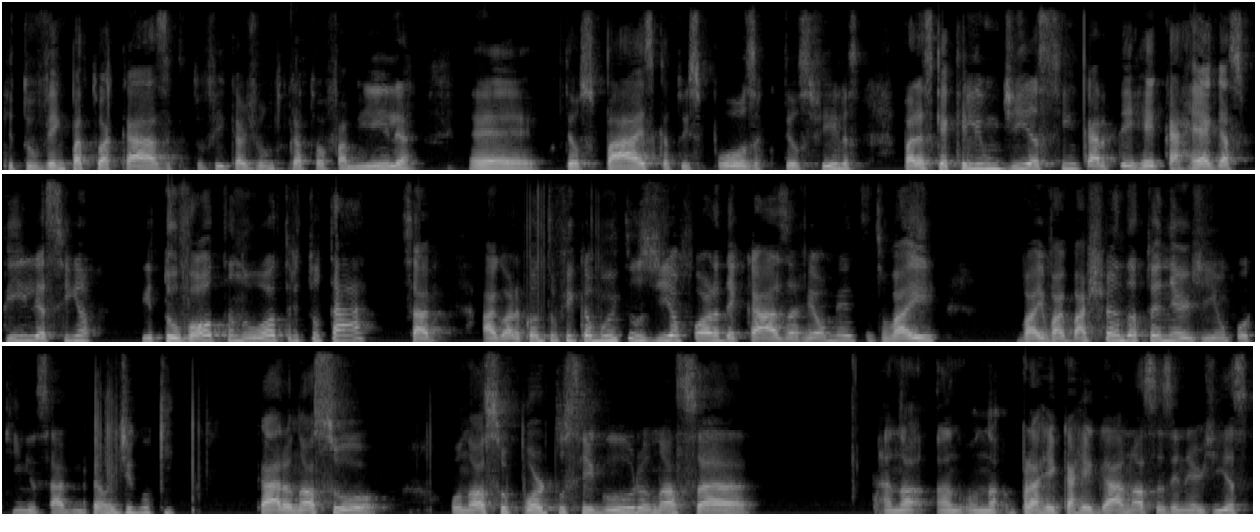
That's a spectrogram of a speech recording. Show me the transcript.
Que tu vem para tua casa, que tu fica junto com a tua família, é, com teus pais, com a tua esposa, com teus filhos, parece que aquele um dia assim, cara, te recarrega as pilhas assim, ó, e tu volta no outro e tu tá, sabe? Agora quando tu fica muitos dias fora de casa, realmente tu vai vai vai baixando a tua energia um pouquinho, sabe? Então eu digo que cara, o nosso o nosso porto seguro, nossa para recarregar nossas energias,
